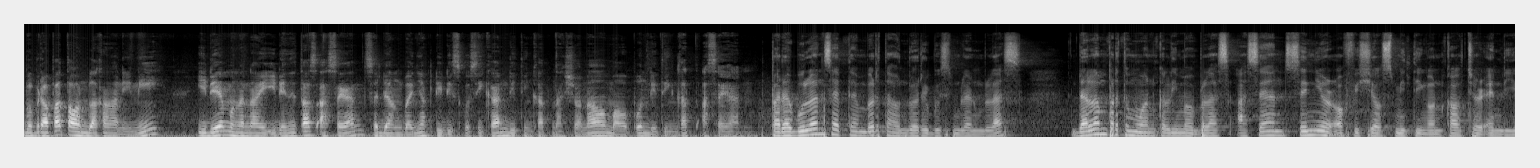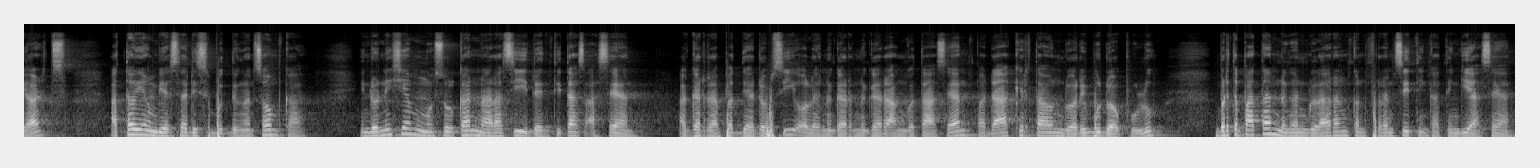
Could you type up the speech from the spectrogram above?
Beberapa tahun belakangan ini, ide mengenai identitas ASEAN sedang banyak didiskusikan di tingkat nasional maupun di tingkat ASEAN. Pada bulan September tahun 2019, dalam pertemuan ke-15 ASEAN Senior Officials Meeting on Culture and the Arts, atau yang biasa disebut dengan SOMKA, Indonesia mengusulkan narasi identitas ASEAN agar dapat diadopsi oleh negara-negara anggota ASEAN pada akhir tahun 2020 bertepatan dengan gelaran konferensi tingkat tinggi ASEAN.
